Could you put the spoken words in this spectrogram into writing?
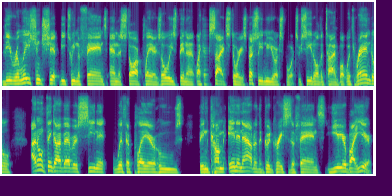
the relationship between the fans and the star player has always been a like a side story, especially in New York sports. We see it all the time. But with Randle, I don't think I've ever seen it with a player who's been come in and out of the good graces of fans year by year.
